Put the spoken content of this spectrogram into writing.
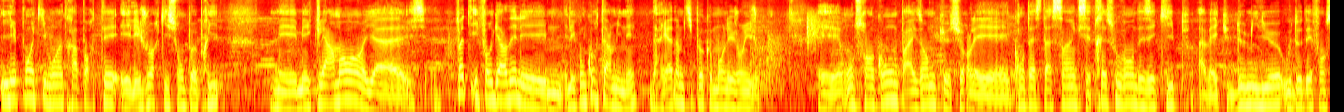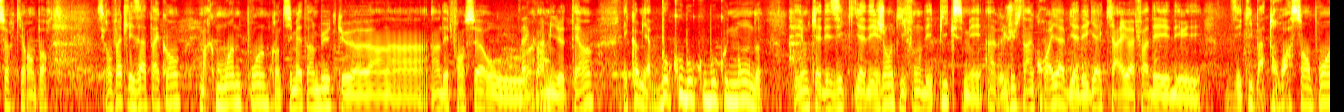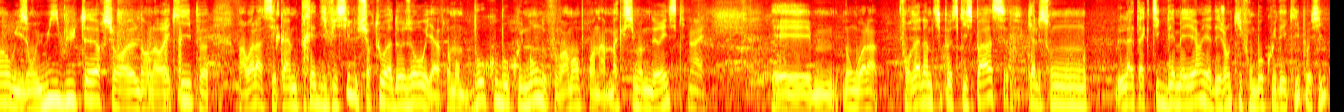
les points qui vont être apportés et les joueurs qui sont peu pris. Mais, mais clairement, il y a, en fait, il faut regarder les, les concours terminés, regarder un petit peu comment les gens y jouent. Et on se rend compte, par exemple, que sur les contests à 5, c'est très souvent des équipes avec deux milieux ou deux défenseurs qui remportent. Parce qu'en fait, les attaquants marquent moins de points quand ils mettent un but qu'un un, un défenseur ou un milieu de terrain. Et comme il y a beaucoup, beaucoup, beaucoup de monde, et donc il y a des, équi- il y a des gens qui font des pics, mais euh, juste incroyables. Il y a des gars qui arrivent à faire des, des- des équipes à 300 points où ils ont 8 buteurs sur, euh, dans leur équipe. Enfin voilà, c'est quand même très difficile, surtout à 2 euros. Il y a vraiment beaucoup, beaucoup de monde. Il faut vraiment prendre un maximum de risques. Ouais. Et hum, donc voilà, faut regarder un petit peu ce qui se passe, quelles sont la tactique des meilleurs. Il y a des gens qui font beaucoup d'équipes aussi.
